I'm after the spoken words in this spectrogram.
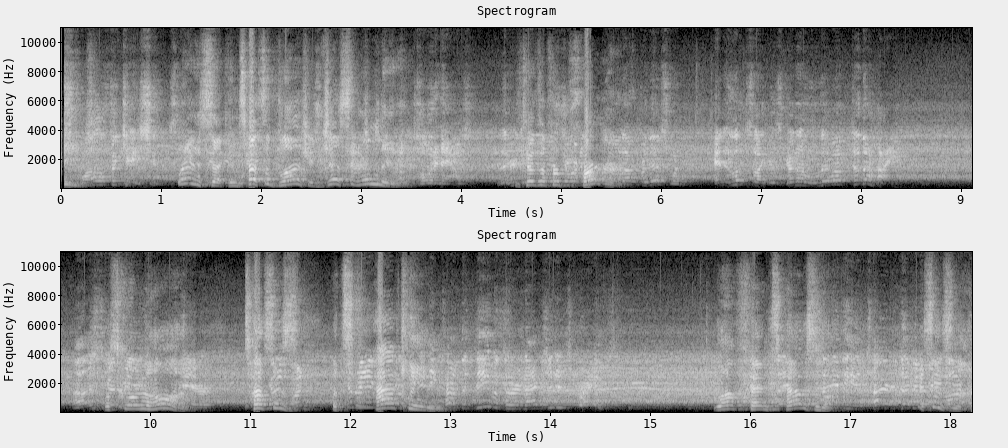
Qualifications. Wait a second, Tessa Blanchard just eliminated. Opponent out. Because of her partner. For this one, and it looks like it's going to live up to the hype. Uh, What's going on? Tessa's attacking La Fantasma. The entire WWE This is not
